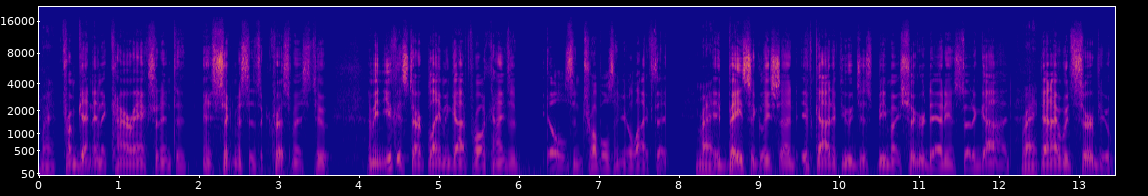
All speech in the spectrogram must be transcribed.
right from getting in a car accident to uh, sicknesses at Christmas to, I mean, you could start blaming God for all kinds of ills and troubles in your life. That right it basically said, if God, if you would just be my sugar daddy instead of God, right then I would serve you.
